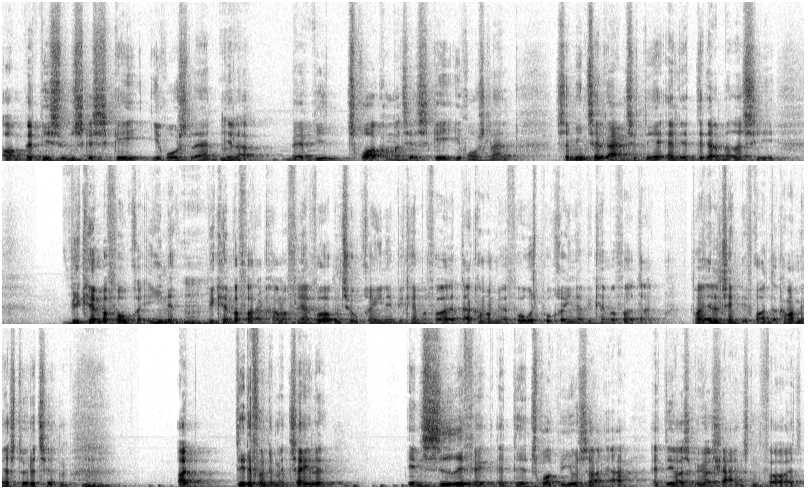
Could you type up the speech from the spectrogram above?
om, hvad vi synes skal ske i Rusland, mm. eller hvad vi tror kommer til at ske i Rusland. Så min tilgang til det er lidt det der med at sige, vi kæmper for Ukraine, mm. vi kæmper for, at der kommer flere våben til Ukraine, vi kæmper for, at der kommer mere fokus på Ukraine, og vi kæmper for, at der på alle tænkelige fronter kommer mere støtte til dem. Mm. Og det er det fundamentale. En sideeffekt af det, tror vi jo så er, at det også øger chancen for, at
